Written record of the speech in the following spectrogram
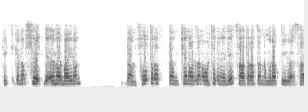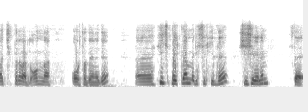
teknik adam sürekli Ömer Bayram'dan sol taraftan kenardan orta denedi. Sağ taraftan da Murat diye bir sağ açıkları vardı. Onunla orta denedi. E, hiç beklenmedik şekilde şişirelim. İşte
